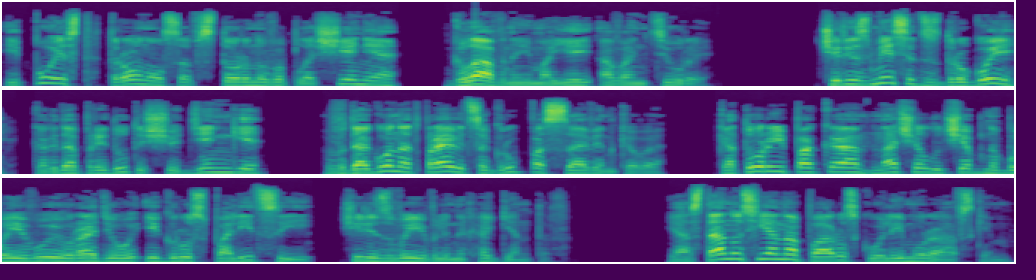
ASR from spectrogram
и поезд тронулся в сторону воплощения главной моей авантюры. Через месяц-другой, когда придут еще деньги, Вдогон отправится группа Савенкова, который пока начал учебно-боевую радиоигру с полицией через выявленных агентов. И останусь я на пару с Колей Муравским.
